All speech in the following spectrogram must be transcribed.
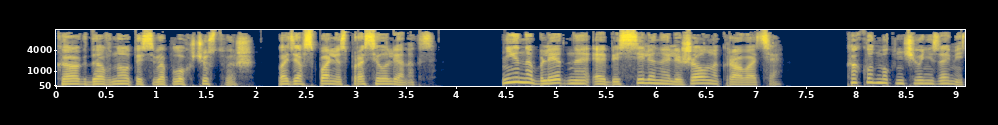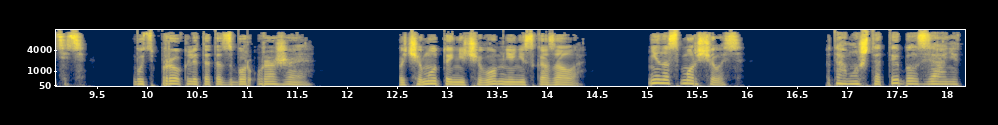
как давно ты себя плохо чувствуешь?» Войдя в спальню, спросил Ленокс. Нина, бледная и обессиленная, лежала на кровати. Как он мог ничего не заметить? Будь проклят этот сбор урожая. «Почему ты ничего мне не сказала?» Нина сморщилась. «Потому что ты был занят,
